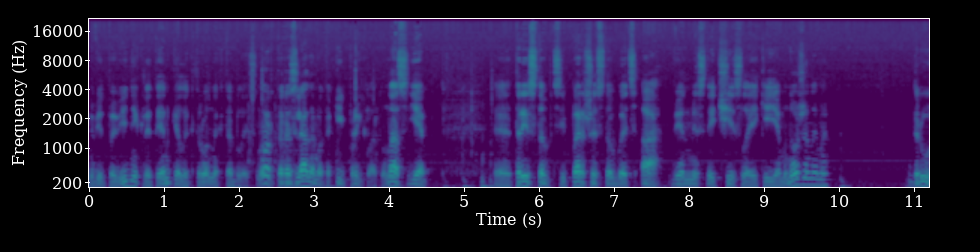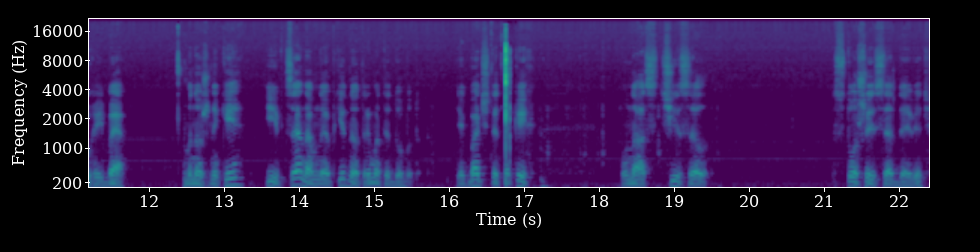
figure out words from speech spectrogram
відповідні клітинки електронних таблиць. Ну, от розглянемо такий приклад. У нас є три стовпці. Перший стовбець А він містить числа, які є множеними. Другий Б множники. І в це нам необхідно отримати добуток. Як бачите, таких у нас чисел 169,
